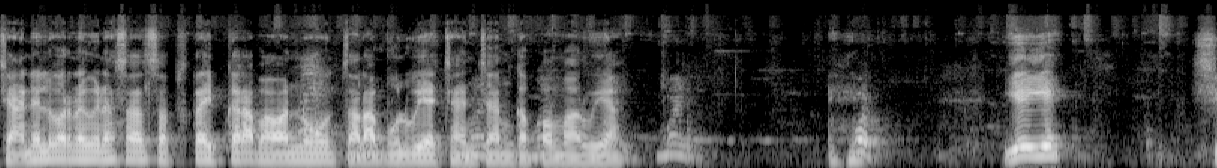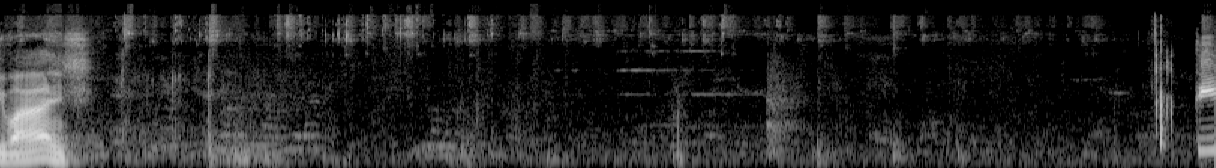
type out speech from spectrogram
चॅनलवर नवीन असाल सबस्क्राईब करा भावांनो. चला बोलूया छान छान गप्पा मारूया. ये ये. शिवांश. ती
